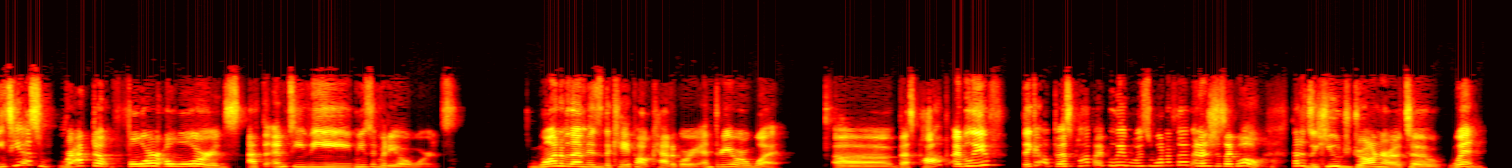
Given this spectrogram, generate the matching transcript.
BTS racked up four awards at the MTV Music Video Awards. One of them is the K-pop category and three are what? Uh best pop, I believe. They got best pop, I believe was one of them and it's just like, "Whoa, that is a huge genre to win."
